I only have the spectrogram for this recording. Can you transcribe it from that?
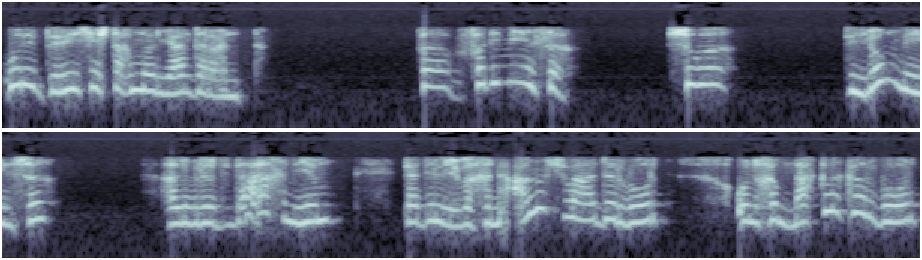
oor die 63 miljard rand vir vir die mense. So die jong mense hulle moet dit aanneem dat die lewe gaan al swaarder word, ongemakliker word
